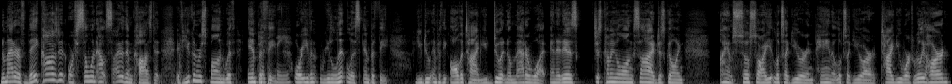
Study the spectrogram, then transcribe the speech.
no matter if they caused it or if someone outside of them caused it, if you can respond with empathy, Empathy. or even relentless empathy, you do empathy all the time. You do it no matter what. And it is just coming alongside, just going, I am so sorry. It looks like you are in pain. It looks like you are tired. You worked really hard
